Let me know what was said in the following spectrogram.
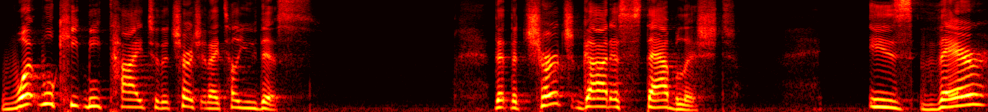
What will keep me tied to the church? And I tell you this that the church God established is there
